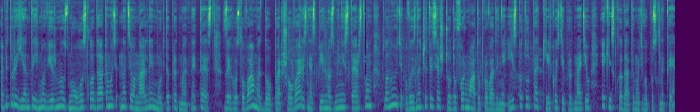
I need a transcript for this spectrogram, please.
абітурієнти ймовірно знову складатимуть національний мультипредметний тест. За його словами, до 1 вересня спільно з міністерством планують визначитися щодо формату проведення іспиту та кількості предметів, які складатимуть випускники.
